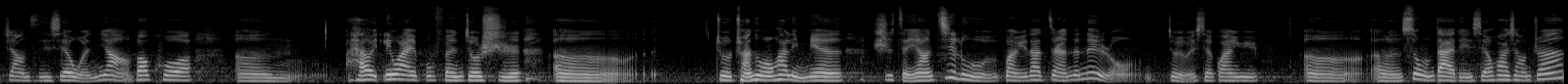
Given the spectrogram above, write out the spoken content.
这样子一些纹样，包括，嗯。还有另外一部分就是，嗯，就传统文化里面是怎样记录关于大自然的内容，就有一些关于，嗯嗯，宋代的一些画像砖，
